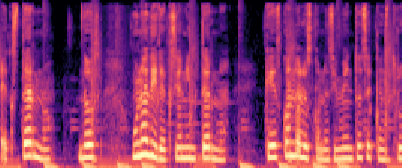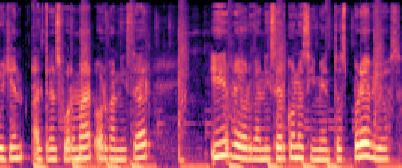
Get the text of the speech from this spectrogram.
externo. 2. Una dirección interna, que es cuando los conocimientos se construyen al transformar, organizar y reorganizar conocimientos previos.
